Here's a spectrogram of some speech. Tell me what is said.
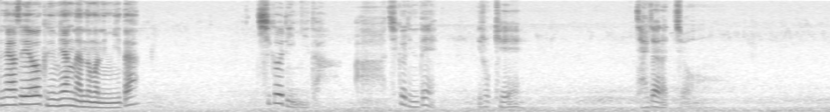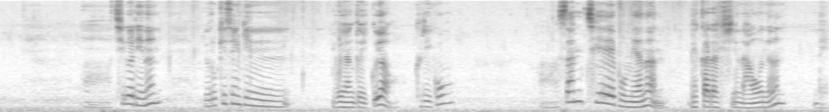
안녕하세요. 금향난농원입니다. 치거리입니다. 아, 치거리인데 이렇게 잘 자랐죠. 어, 치거리는 이렇게 생긴 모양도 있고요. 그리고 어, 쌈채에 보면은 몇 가닥씩 나오는 네,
